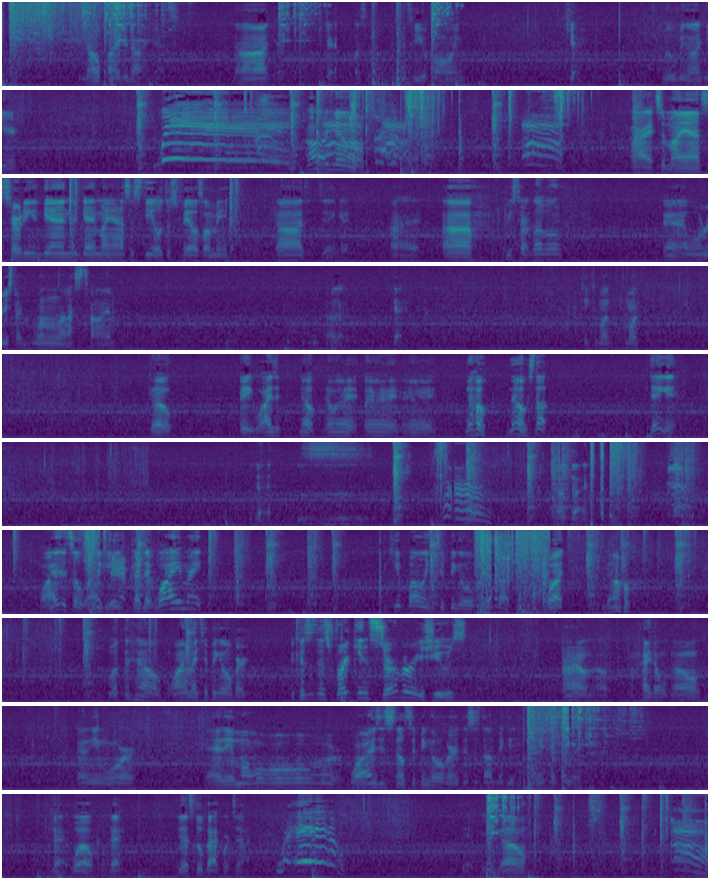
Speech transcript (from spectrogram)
Nope, I did not yet. Not yet. Okay, let's uh, you falling. Okay. Moving on here. Whee! Oh no! Alright, so my ass is hurting again. Again, my ass of steel just fails on me. God dang it. Alright. Uh, restart level? Yeah, we'll restart one last time. Okay. Okay. Okay, come on, come on. Go. Wait, why is it? No, no, wait, wait, wait, wait, wait, wait. No, no, stop. Dang it. Okay. Okay. Why is it so laggy? God, that. Why am I? I keep on like tipping over and stuff. What? No. What the hell? Why am I tipping over? Because of this freaking server issues. I don't know. I don't know anymore. Anymore. Why is it still tipping over? This is not making any sense to me. Okay, whoa, okay. Let's go backwards now. Wow! There we go. Oh!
